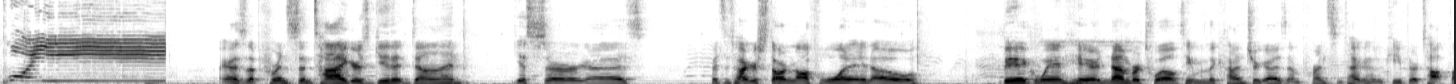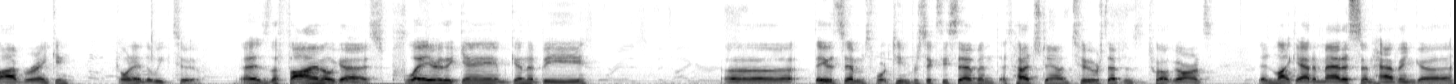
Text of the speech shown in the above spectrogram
boy! Guys, the Princeton Tigers get it done. Yes, sir, guys. Princeton Tigers starting off 1-0. Big win here. Number 12 team in the country, guys. And Princeton Tigers to keep their top five ranking going into week two. That is the final, guys. Player of the game gonna be uh, David Sims, 14 for 67, a touchdown, two receptions, and 12 yards. Didn't like Adam Madison having uh,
